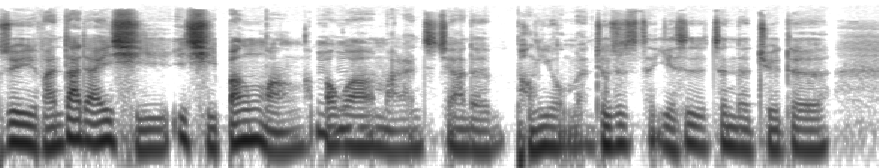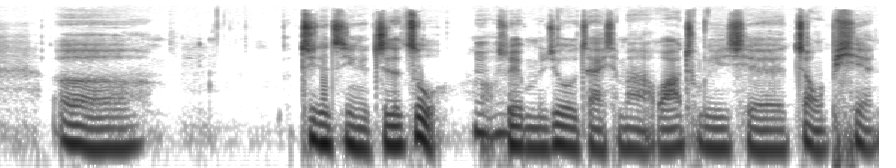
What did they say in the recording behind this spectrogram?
所以反正大家一起一起帮忙，包括马兰之家的朋友们，就是也是真的觉得，呃，这件事情也值得做。所以我们就在想办法挖出了一些照片，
